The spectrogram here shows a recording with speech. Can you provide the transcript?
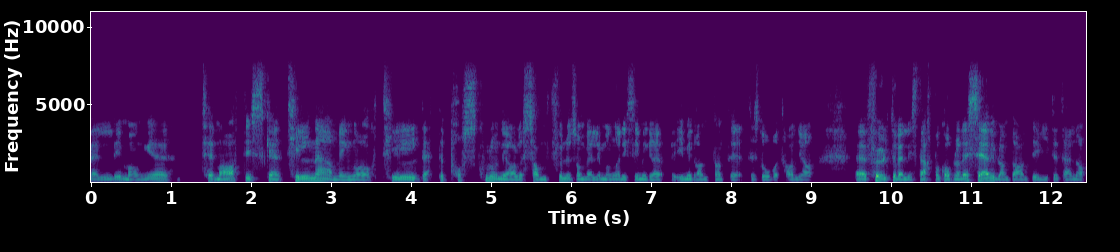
veldig mange tematiske tilnærminger til dette postkoloniale samfunnet som veldig mange av disse immigrantene til, til Storbritannia eh, følte veldig sterkt på kroppen. og Det ser vi bl.a. i Hvite tenner.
